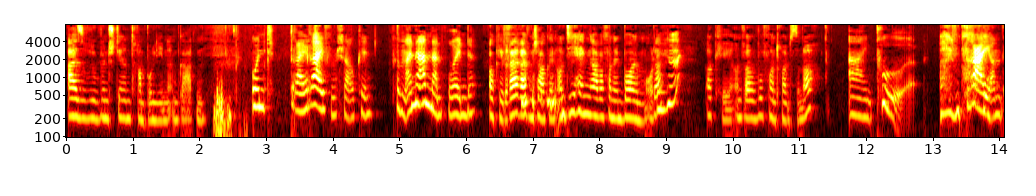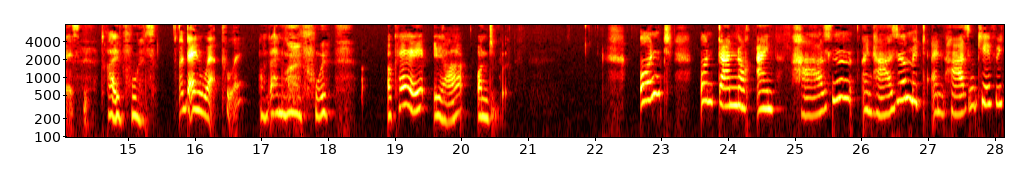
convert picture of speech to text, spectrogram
Also, du wünschst dir ein Trampolin im Garten. Und drei Reifenschaukeln. Für meine anderen Freunde. Okay, drei Reifenschaukeln. Und die hängen aber von den Bäumen, oder? Okay, und wovon träumst du noch? Ein Pool. Ein Drei am besten. Drei Pools. Und ein Whirlpool. Und ein Whirlpool. Okay, ja. Und Und, und dann noch ein Hasen, ein Hase mit einem Hasenkäfig.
